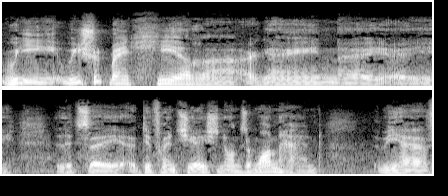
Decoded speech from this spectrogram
We we should make here uh, again a, a let's say a differentiation. On the one hand, we have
